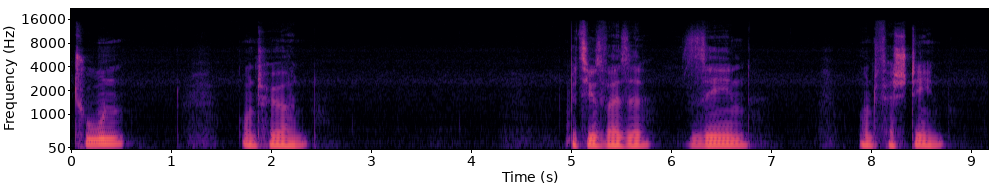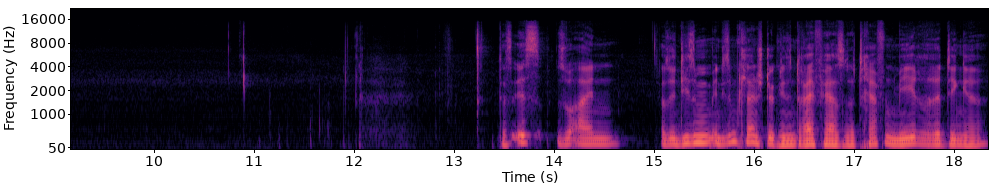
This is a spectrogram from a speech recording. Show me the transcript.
tun und hören. Beziehungsweise sehen und verstehen. Das ist so ein also in diesem, in diesem kleinen Stück, in diesen drei Versen, da treffen mehrere Dinge,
